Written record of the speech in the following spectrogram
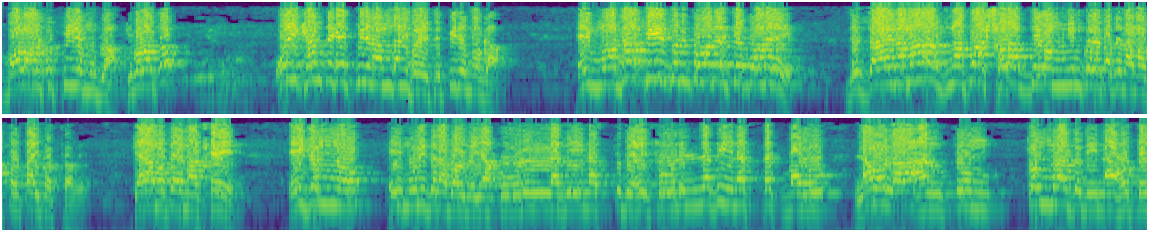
বলা হতো পীরে মুগা। কি বলা হতো? ওইখান থেকে পীরের আমদানি হয়েছে পীরে মগা। এই মজা পীর যদি তোমাদেরকে বলে যে যায় নামাজ নাপাক শরাব দিয়ে রঙিন করে তাতে নামাজ পড়, তাই করতে হবে। কেয়ামতের মাঠে এই জন্য এই মুড়িদেরা বলবে তোমরা যদি না হতে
